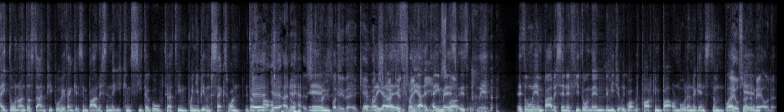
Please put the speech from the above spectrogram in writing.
I don't understand people who think it's embarrassing that you concede a goal to a team when you beat them six one. It doesn't yeah, matter. Yeah, I know. It's just um, pretty funny that it came like, It's funny at the time. It's, it's, only it's only embarrassing if you don't then immediately go up the park and batter more in against them. Like, I also had um, a bet on it.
